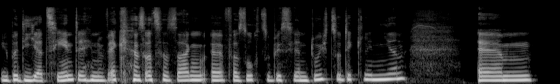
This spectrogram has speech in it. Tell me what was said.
über die Jahrzehnte hinweg sozusagen äh, versucht so ein bisschen durchzudeklinieren. Ähm,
